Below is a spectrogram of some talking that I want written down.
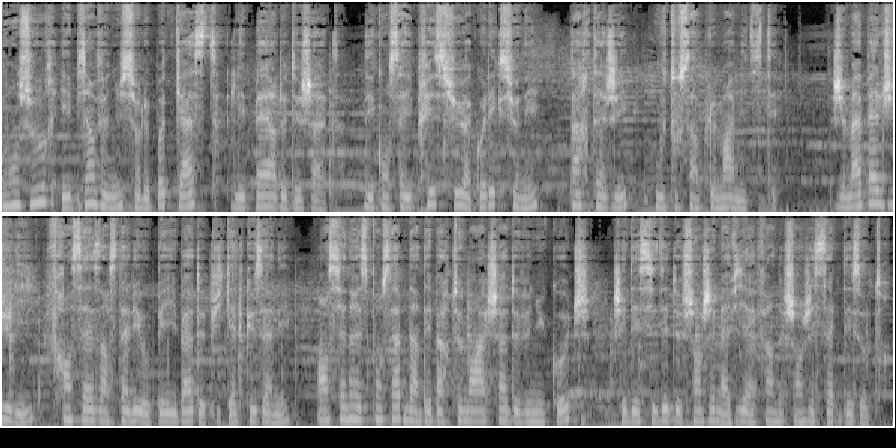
Bonjour et bienvenue sur le podcast Les Perles de Jade. Des conseils précieux à collectionner, partager ou tout simplement à méditer. Je m'appelle Julie, française installée aux Pays-Bas depuis quelques années. Ancienne responsable d'un département achat devenu coach, j'ai décidé de changer ma vie afin de changer celle des autres.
